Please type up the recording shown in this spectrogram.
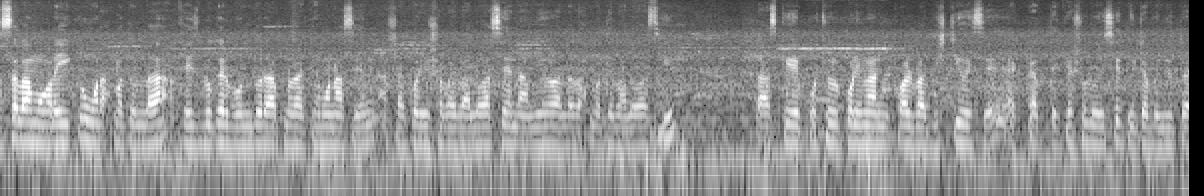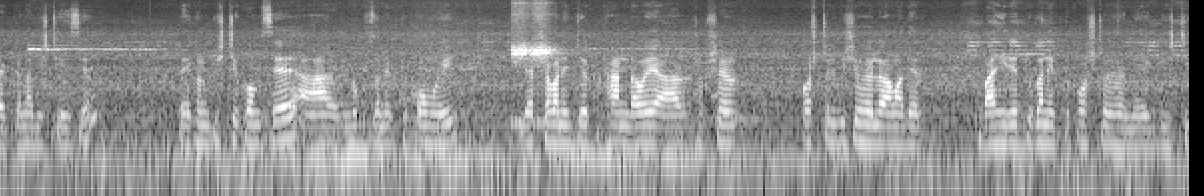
আসসালামু আলাইকুম রহমতুল্লাহ ফেসবুকের বন্ধুরা, আপনারা কেমন আছেন? আশা করি সবাই ভালো আছেন, আমিও আল্লাহ রহমতে ভালো আছি। আজকে প্রচুর পরিমাণ কসবা বৃষ্টি হয়েছে একটার থেকে শুরু হয়েছে, দুইটা পর্যন্ত, একটা না বৃষ্টি হয়েছে। তো এখন বৃষ্টি কমছে আর লোকজন একটু কম হয়ে ব্যবসা বাণিজ্য একটু ঠান্ডা হয়ে, আর সবচেয়ে কষ্টের বিষয় হলো আমাদের বাহিরের দোকানে একটু কষ্ট হয় বৃষ্টি,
